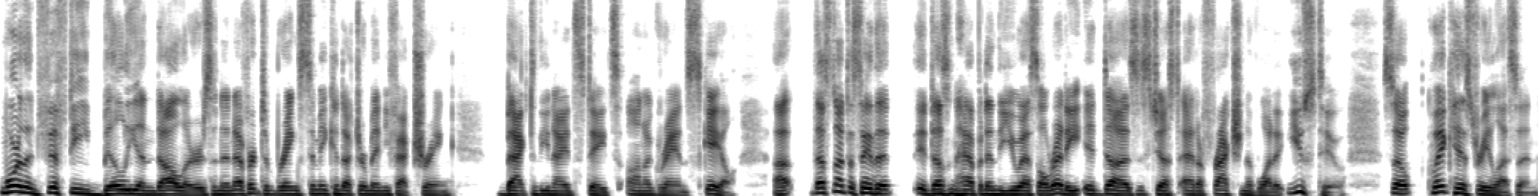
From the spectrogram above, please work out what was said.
more than $50 billion in an effort to bring semiconductor manufacturing back to the United States on a grand scale. Uh, that's not to say that it doesn't happen in the US already. It does. It's just at a fraction of what it used to. So, quick history lesson.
